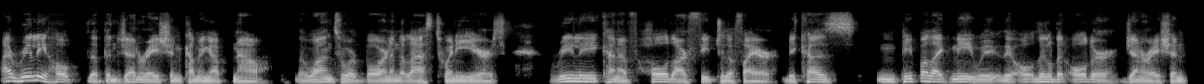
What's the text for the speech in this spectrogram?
I really hope that the generation coming up now the ones who were born in the last 20 years, really kind of hold our feet to the fire because mm, people like me, we, the old, little bit older generation,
